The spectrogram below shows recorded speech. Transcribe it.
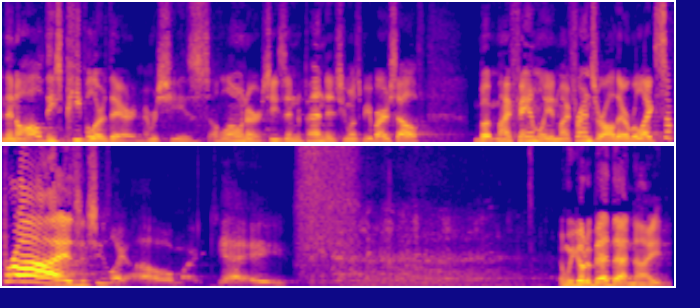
And then all these people are there. Remember, she's a loner. She's independent. She wants to be by herself. But my family and my friends are all there. We're like, surprise! And she's like, oh my, yay. and we go to bed that night,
